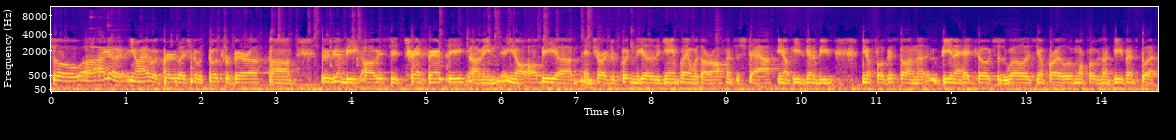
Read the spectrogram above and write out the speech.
So uh, I got a, you know, I have a great relationship with Coach Rivera. Um, there's going to be obviously transparency. I mean, you know, I'll be uh, in charge of putting together the game plan with our offensive staff. You know, he's going to be, you know, focused on the, being a head coach as well as you know probably a little more focused on defense. But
